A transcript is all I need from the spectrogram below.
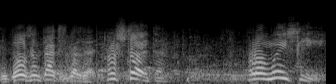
и должен так сказать. Ну что это? Про мысли.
